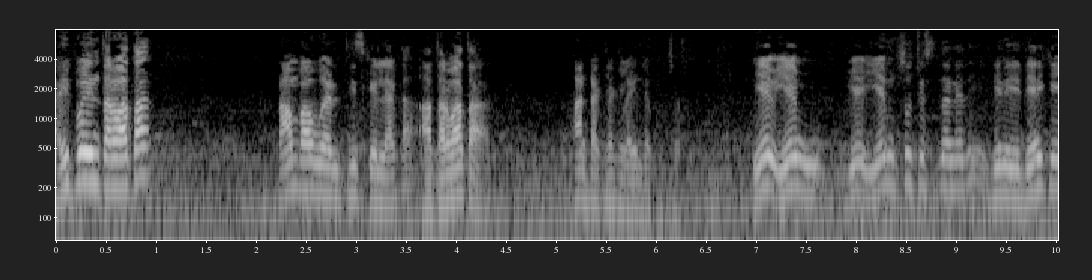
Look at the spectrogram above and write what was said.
అయిపోయిన తర్వాత రాంబాబు గారిని తీసుకెళ్ళాక ఆ తర్వాత కాంటాక్ట్లకు లైన్లోకి వచ్చారు. ఏం ఏం ఏ- ఏం సూచిస్తుంది అనేది దీని దేనికి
